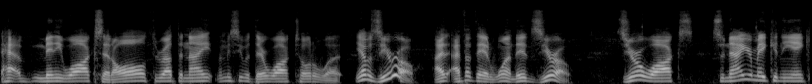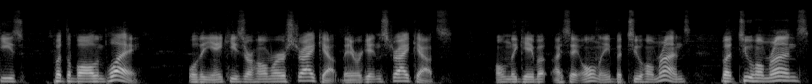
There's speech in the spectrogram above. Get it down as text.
have many walks at all throughout the night. Let me see what their walk total was. Yeah, it was zero. I, I thought they had one. They had zero. Zero walks. So now you're making the Yankees put the ball in play. Well, the Yankees are homer or strikeout. They were getting strikeouts. Only gave up, I say only, but two home runs. But two home runs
